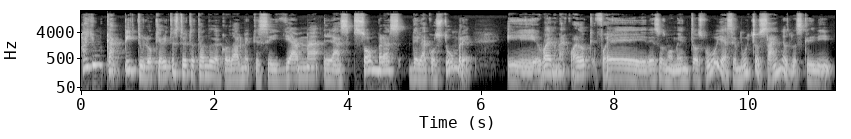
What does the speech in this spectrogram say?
Hay un capítulo que ahorita estoy tratando de acordarme que se llama Las sombras de la costumbre, Y bueno, me acuerdo que fue de esos momentos, uy, hace muchos años lo escribí,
